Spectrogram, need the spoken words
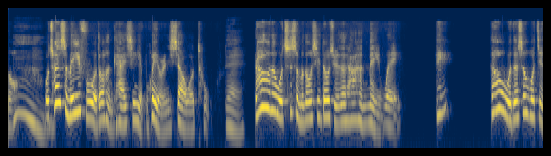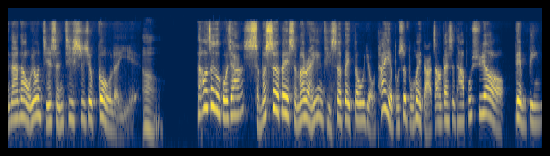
哦，嗯，我穿什么衣服我都很开心，也不会有人笑我土，对。然后呢，我吃什么东西都觉得它很美味，诶，然后我的生活简单到我用结绳记事就够了耶。嗯，然后这个国家什么设备、什么软硬体设备都有，它也不是不会打仗，但是它不需要练兵，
